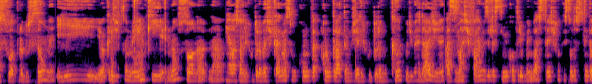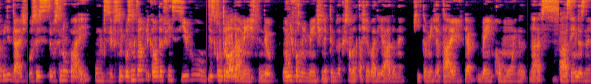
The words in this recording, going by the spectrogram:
sua produção. Né? E eu acredito também que, não só na, na em relação à agricultura vertical, mas como, quando tratamos de agricultura no campo de verdade, né, as smart farms elas também contribuem bastante com a questão da sustentabilidade. Você, você não vai, vamos dizer, você, você não vai aplicar um defensivo descontroladamente, entendeu? Uniformemente, né? Temos a questão da taxa variada né? Que também já está aí já bem comum nas fazendas, né?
